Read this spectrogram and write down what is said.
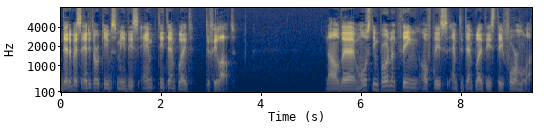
database editor gives me this empty template to fill out. Now the most important thing of this empty template is the formula.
